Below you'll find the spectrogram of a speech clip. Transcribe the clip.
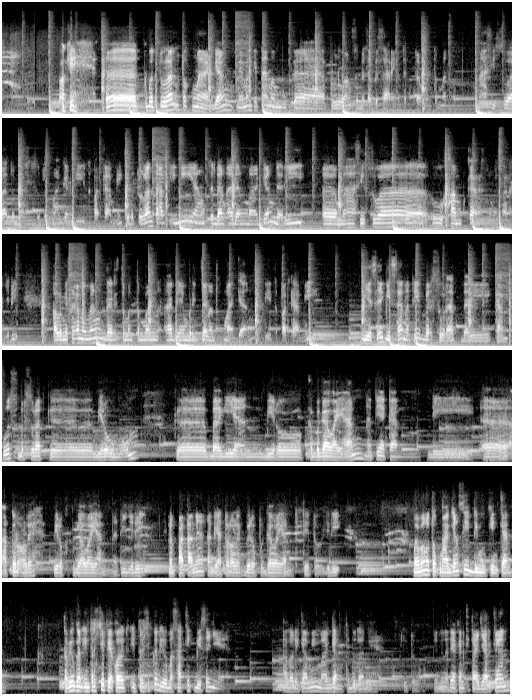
Oke, okay. uh, eh, kebetulan untuk magang memang kita membuka peluang sebesar-besarnya untuk teman-teman mahasiswa atau mahasiswa untuk magang di tempat kami. Kebetulan saat ini yang sedang ada magang dari uh, mahasiswa UHAMKA, salah. Jadi kalau misalkan memang dari teman-teman ada yang berencana untuk magang di tempat kami, biasanya bisa nanti bersurat dari kampus, bersurat ke biro umum ke bagian biro kepegawaian nanti akan diatur uh, oleh biro kepegawaian. Nanti jadi penempatannya akan diatur oleh biro kepegawaian seperti itu. Jadi memang untuk magang sih dimungkinkan. Tapi bukan internship ya kalau internship kan di rumah sakit biasanya ya. Kalau di kami magang sebutannya gitu jadi nanti akan kita ajarkan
